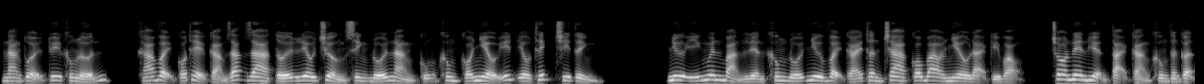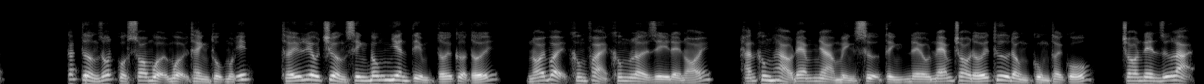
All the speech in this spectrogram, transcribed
Nàng tuổi tuy không lớn, khá vậy có thể cảm giác ra tới liêu trưởng sinh đối nàng cũng không có nhiều ít yêu thích chi tình. Như ý nguyên bản liền không đối như vậy cái thân cha có bao nhiêu đại kỳ vọng, cho nên hiện tại càng không thân cận. Cắt tường rốt cuộc so muội muội thành thục một ít, thấy liêu trưởng sinh bỗng nhiên tìm tới cửa tới, nói vậy không phải không lời gì để nói, hắn không hảo đem nhà mình sự tình đều ném cho đới thư đồng cùng thời cố, cho nên giữ lại.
